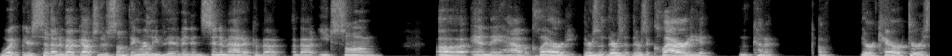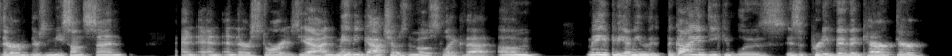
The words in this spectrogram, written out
what you said about Gaucho. There's something really vivid and cinematic about about each song, uh, and they have a clarity. There's a there's a there's a clarity it kind of of there are characters, there are there's mise en scène, and and and there are stories. Yeah, and maybe Gaucho is the most like that. Um, maybe. I mean, the, the guy in Deacon Blues is a pretty vivid character.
